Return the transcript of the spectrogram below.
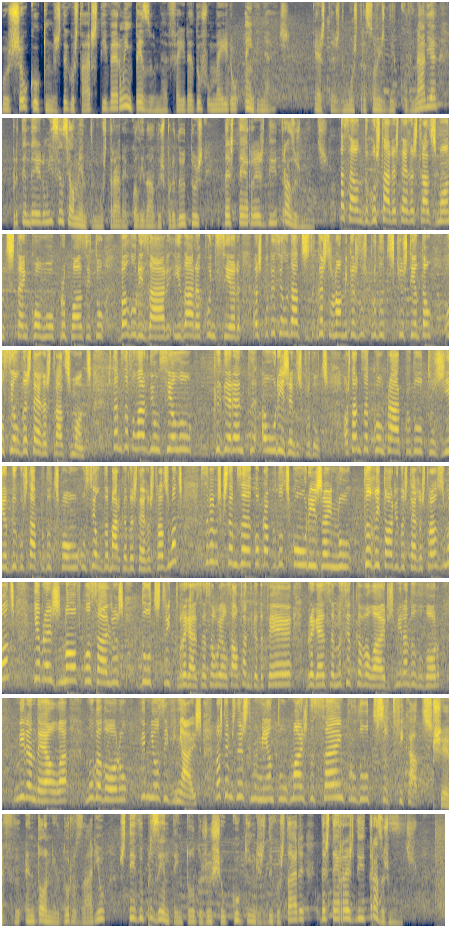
Os show cookings de gostar estiveram em peso na Feira do Fumeiro em Vinhais. Estas demonstrações de culinária pretenderam essencialmente mostrar a qualidade dos produtos das terras de Trás-os-Montes. A ação de gostar as terras de Trás-os-Montes tem como propósito valorizar e dar a conhecer as potencialidades gastronómicas dos produtos que ostentam o selo das terras de Trás-os-Montes. Estamos a falar de um selo que garante a origem dos produtos. Ao estarmos a comprar produtos e a degustar produtos com o selo da marca das terras de Trás-os-Montes, sabemos que estamos a comprar produtos com origem no território das terras de Trás-os-Montes, que abrange nove conselhos do distrito de Bragança. São eles Alfândega da Fé, Bragança, Macedo Cavaleiros, Miranda do Douro, Mirandela, Mugadouro, Vimioso e Vinhais. Nós temos neste momento mais de 100 produtos certificados. O chefe António do Rosário esteve presente em todos os show cookings de gostar das terras de Trás-os-Montes.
